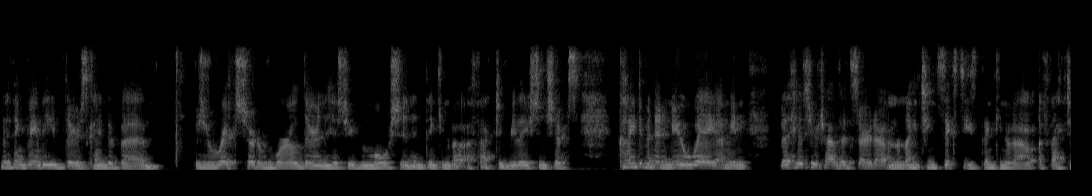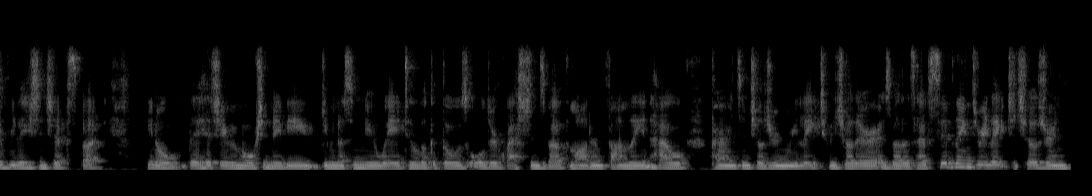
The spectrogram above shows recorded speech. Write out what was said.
And I think maybe there's kind of a there's a rich sort of world there in the history of emotion and thinking about affective relationships kind of in a new way. I mean, the history of childhood started out in the 1960s thinking about affective relationships, but you know, the history of emotion maybe giving us a new way to look at those older questions about the modern family and how parents and children relate to each other, as well as how siblings relate to children.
